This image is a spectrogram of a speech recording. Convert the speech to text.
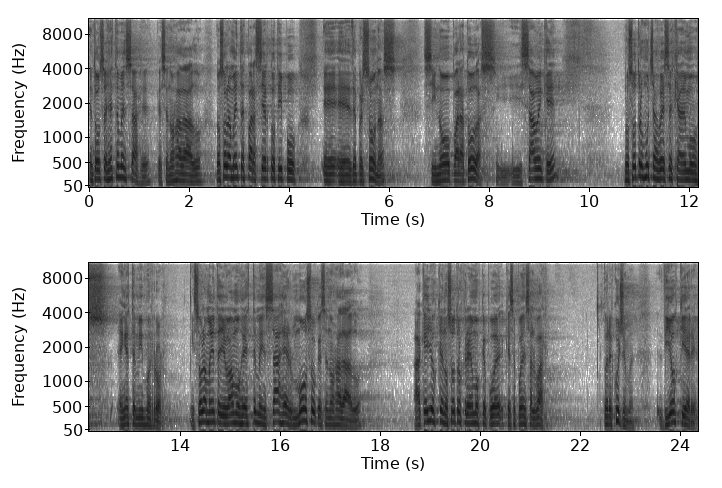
Entonces este mensaje que se nos ha dado no solamente es para cierto tipo eh, eh, de personas, sino para todas. Y, saben que nosotros muchas veces caemos en este mismo error. Y solamente llevamos este mensaje hermoso que se nos ha dado a aquellos que nosotros creemos que, que se pueden salvar. Pero escúchenme, Dios quiere,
